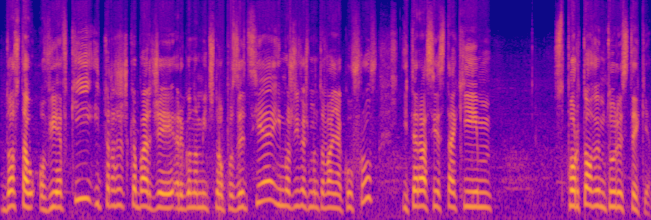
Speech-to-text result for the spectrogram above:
dostał owiewki i troszeczkę bardziej ergonomiczną pozycję i możliwość montowania kufrów i teraz jest takim sportowym turystykiem.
